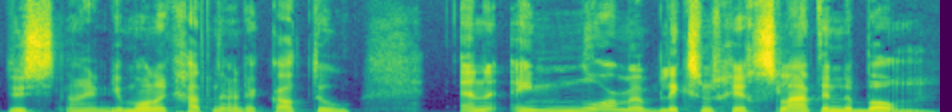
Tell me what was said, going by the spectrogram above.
Dus nou, die monnik gaat naar de kat toe en een enorme bliksemschicht slaat in de boom.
